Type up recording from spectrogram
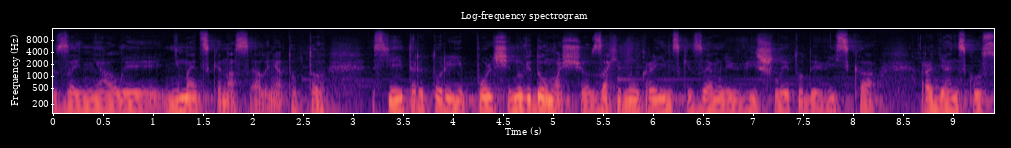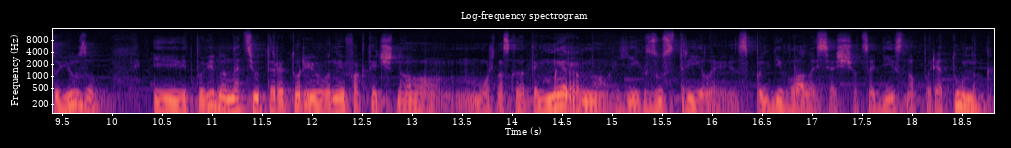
зайняли німецьке населення. Тобто з цієї території Польщі, ну відомо, що західноукраїнські землі ввійшли туди війська Радянського Союзу. І відповідно на цю територію вони фактично, можна сказати, мирно їх зустріли, сподівалися, що це дійсно порятунок.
